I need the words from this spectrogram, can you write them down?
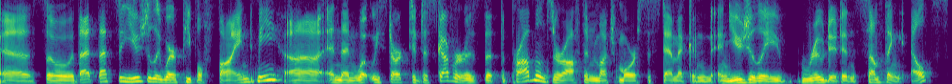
Uh, so that that's usually where people find me. Uh, and then what we start to discover is that the problems are often much more systemic and, and usually rooted in something else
